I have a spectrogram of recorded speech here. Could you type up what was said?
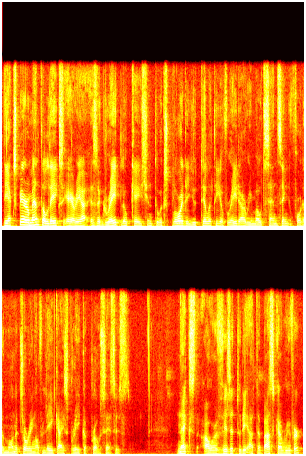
The Experimental Lakes area is a great location to explore the utility of radar remote sensing for the monitoring of lake ice breakup processes. Next, our visit to the Athabasca River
